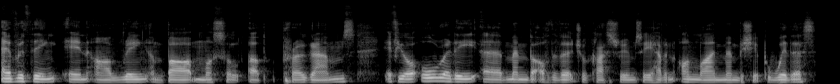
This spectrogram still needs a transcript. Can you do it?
everything in our ring and bar muscle up programs. If you're already a member of the virtual classroom, so you have an online membership with us,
